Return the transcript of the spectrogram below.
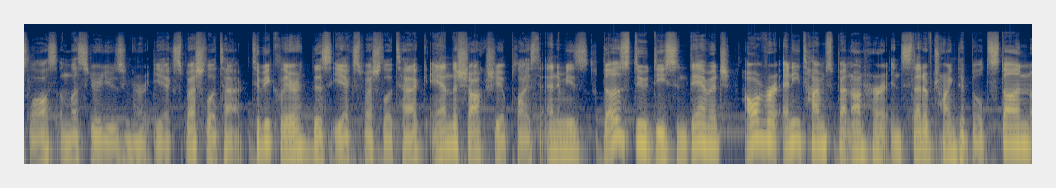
DPS loss unless you're using her EX special attack. To be clear, this EX special attack and the shock she applies to enemies does do decent damage, however, any time spent on her instead of trying to build stun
